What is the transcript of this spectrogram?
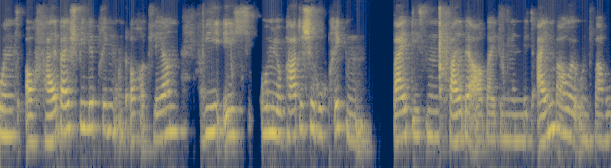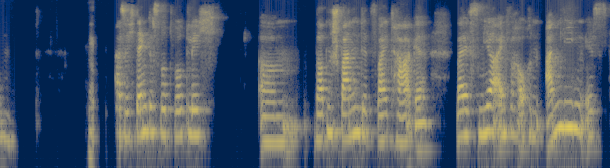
und auch Fallbeispiele bringen und auch erklären, wie ich homöopathische Rubriken bei diesen Fallbearbeitungen mit einbaue und warum. Ja. Also ich denke, das wird wirklich, ähm, werden spannende zwei Tage, weil es mir einfach auch ein Anliegen ist,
